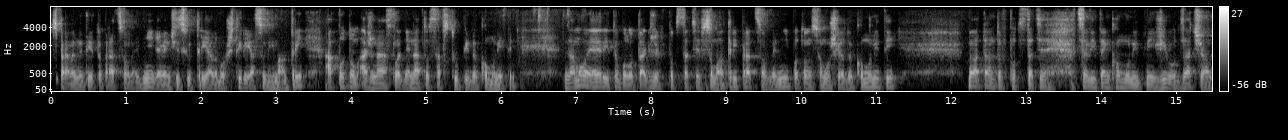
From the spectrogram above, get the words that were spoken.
spravené tieto pracovné dni, neviem, či sú tri alebo štyri, ja som ich mal tri, a potom až následne na to sa vstúpi do komunity. Za mojej éry to bolo tak, že v podstate som mal tri pracovné dni, potom som ušiel do komunity No a tamto v podstate celý ten komunitný život začal.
